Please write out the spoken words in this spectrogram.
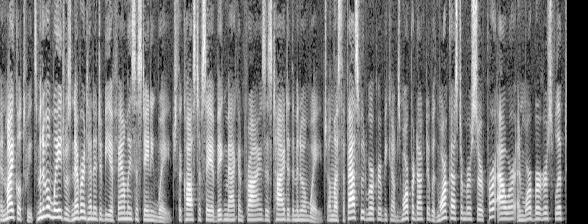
And Michael tweets Minimum wage was never intended to be a family sustaining wage. The cost of, say, a Big Mac and fries is tied to the minimum wage. Unless the fast food worker becomes more productive with more customers served per hour and more burgers flipped,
